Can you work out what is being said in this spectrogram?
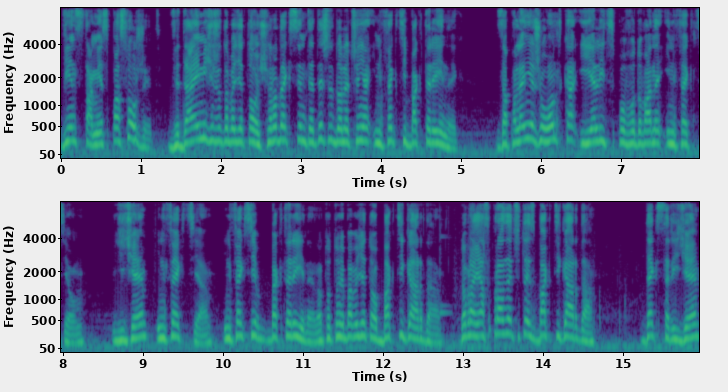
więc tam jest pasożyt. Wydaje mi się, że to będzie to, środek syntetyczny do leczenia infekcji bakteryjnych. Zapalenie żołądka i jelit spowodowane infekcją. Widzicie? Infekcja. Infekcje bakteryjne. No to to chyba będzie to. Bactigarda. Dobra, ja sprawdzę, czy to jest Bactigarda. Dexter idzie.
